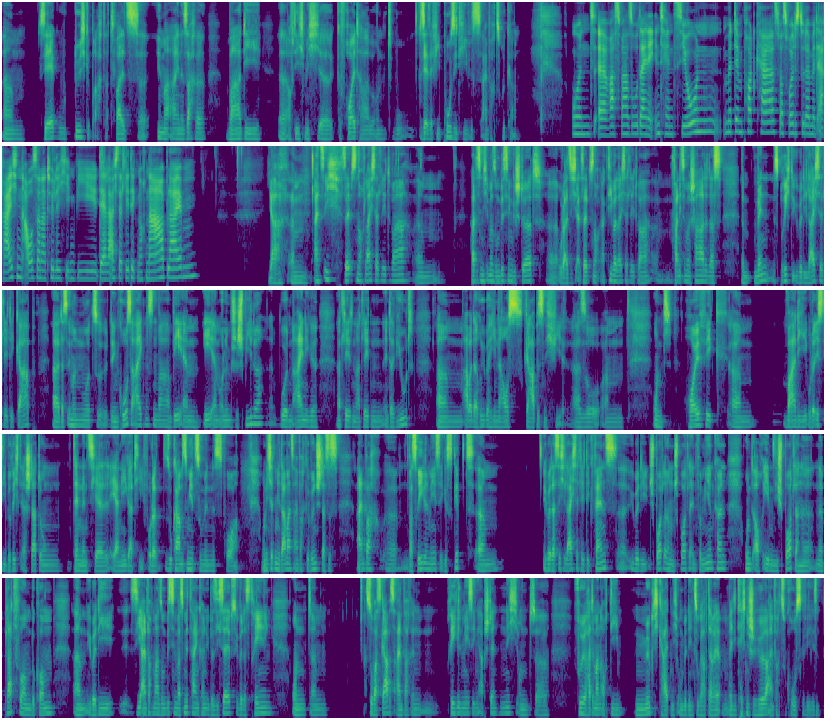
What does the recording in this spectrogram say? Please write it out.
ähm, sehr gut durchgebracht hat, weil es äh, immer eine Sache war, die äh, auf die ich mich äh, gefreut habe und wo sehr, sehr viel Positives einfach zurückkam. Und äh, was war so deine Intention mit dem Podcast? Was wolltest du damit erreichen, außer natürlich irgendwie der Leichtathletik noch nahe bleiben? Ja, ähm, als ich selbst noch Leichtathlet war, ähm, hat es mich immer so ein bisschen gestört, äh, oder als ich selbst noch aktiver Leichtathlet war, ähm, fand ich es immer schade, dass, ähm, wenn es Berichte über die Leichtathletik gab, äh, das immer nur zu den Großereignissen war, WM, EM, Olympische Spiele, wurden einige Athletinnen und Athleten interviewt, ähm, aber darüber hinaus gab es nicht viel. Also, ähm, und häufig ähm, war die oder ist die Berichterstattung tendenziell eher negativ. Oder so kam es mir zumindest vor. Und ich hätte mir damals einfach gewünscht, dass es einfach äh, was Regelmäßiges gibt, ähm, über das sich Leichtathletik-Fans äh, über die Sportlerinnen und Sportler informieren können und auch eben die Sportler eine, eine Plattform bekommen, ähm, über die sie einfach mal so ein bisschen was mitteilen können über sich selbst, über das Training. Und ähm, sowas gab es einfach in regelmäßigen Abständen nicht. Und äh, früher hatte man auch die Möglichkeit nicht unbedingt so gehabt. Da wäre wär die technische Hürde einfach zu groß gewesen.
